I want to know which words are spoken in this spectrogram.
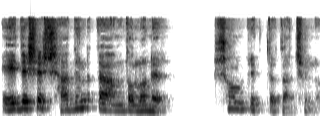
এই দেশের স্বাধীনতা আন্দোলনের সম্পৃক্ততা ছিল।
